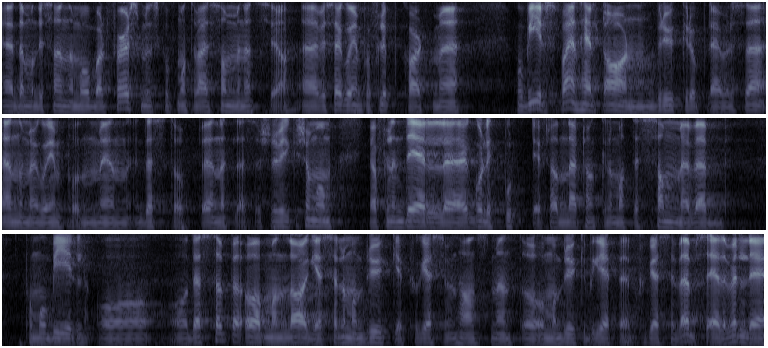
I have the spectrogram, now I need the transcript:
eh, der man designa mobile first, men det skulle på en måte være samme nettsida. Eh, hvis jeg går inn på Flipkart med mobil, så får jeg en helt annen brukeropplevelse enn om jeg går inn på den med en desktop-nettleser. Så det virker som om i hvert fall en del eh, går litt bort fra den der tanken om at det er samme web på mobil og, og, desktop, og at man lager, selv om man bruker progressive enhancement og, og man bruker begrepet progressive web, så er det veldig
